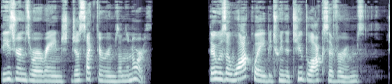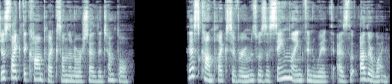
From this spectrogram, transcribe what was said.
These rooms were arranged just like the rooms on the north. There was a walkway between the two blocks of rooms, just like the complex on the north side of the temple. This complex of rooms was the same length and width as the other one,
